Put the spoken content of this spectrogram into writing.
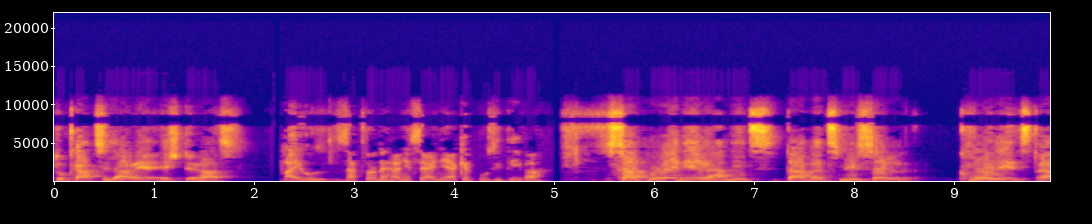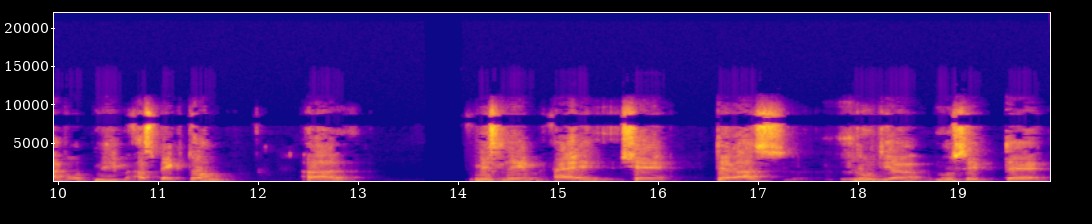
do kancelárie ešte raz. Majú zatvorené hranice aj nejaké pozitíva? Zatvorenie hraníc dáva zmysel kvôli zdravotným aspektom. A myslím aj, že teraz ľudia musíte,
